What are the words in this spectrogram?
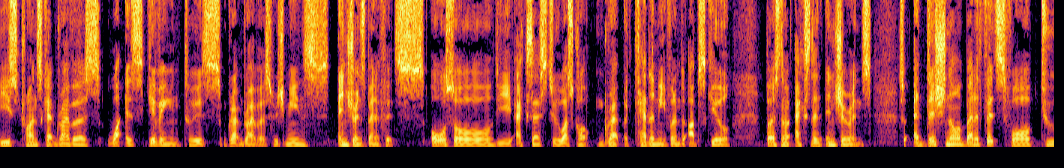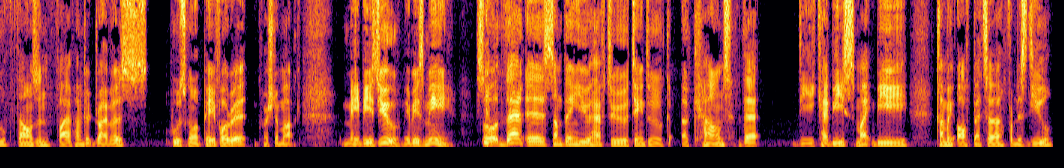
these Transcab drivers what it's giving to its Grab drivers, which means insurance benefits, also the access to what's called Grab Academy for them to upskill, personal accident insurance. So additional benefits for 2,500 drivers. Who's going to pay for it? Question mark. Maybe it's you. Maybe it's me. So that is something you have to take into account that the cabbies might be coming off better from this deal,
